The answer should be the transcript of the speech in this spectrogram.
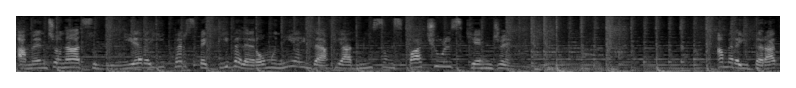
a menționat sublinierei perspectivele României de a fi admis în spațiul Schengen am reiterat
